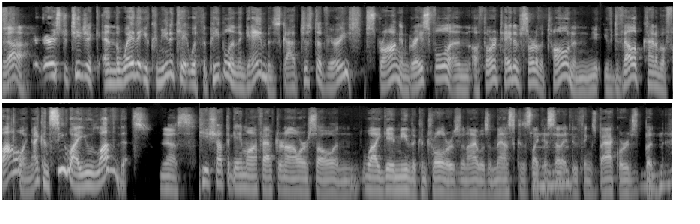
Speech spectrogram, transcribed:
Yeah. you're very strategic. And the way that you communicate with the people in the game has got just a very strong and graceful and authoritative sort of a tone. And you, have developed kind of a following. I can see why you love this. Yes. He shut the game off after an hour or so. And well, he gave me the controllers and I was a mess because, like mm-hmm. I said, I mm-hmm. do things backwards. But mm-hmm.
